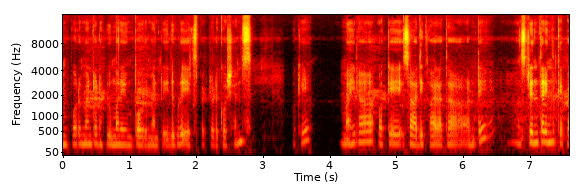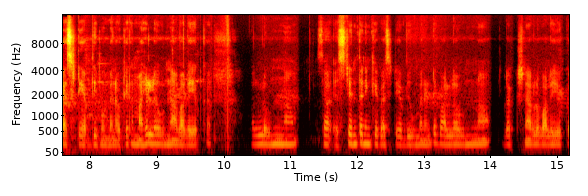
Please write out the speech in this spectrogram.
empowerment and human empowerment ఇది కూడా ఎక్స్పెక్టెడ్ క్వశ్చన్స్ ఓకే మహిళ ఒకే సాధికారత అంటే strengthening the capacity of the women ఓకేనా మహిళలో ఉన్న వాళ్ళ యొక్క వాళ్ళలో ఉన్న strengthening capacity of the women అంటే వాళ్ళ ఉన్న లక్షణాలు వాళ్ళ యొక్క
